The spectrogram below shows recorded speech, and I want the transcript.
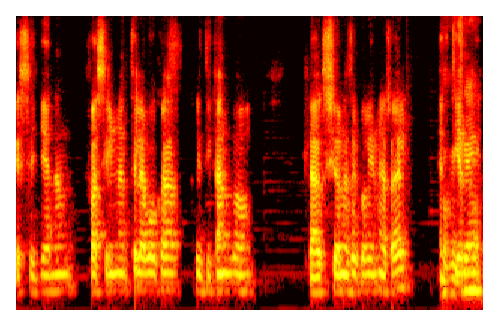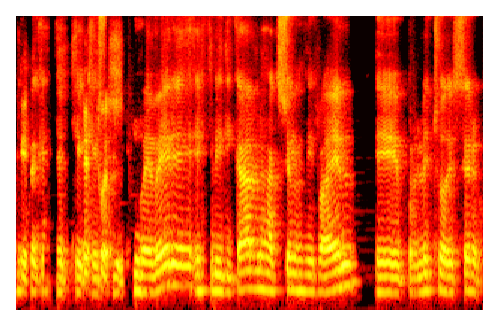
que se llenan fácilmente la boca criticando las acciones del gobierno de Israel. Entiendo que, que, su deber es, criticar las acciones de Israel eh, por el hecho de ser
